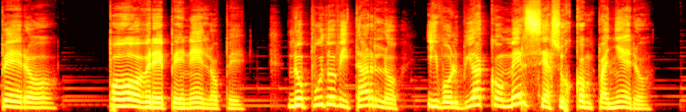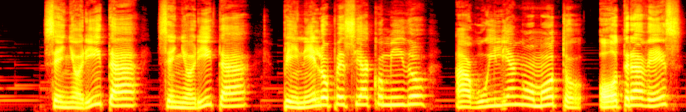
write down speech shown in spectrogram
Pero, pobre Penélope, no pudo evitarlo y volvió a comerse a sus compañeros. Señorita, señorita, Penélope se ha comido a William Omoto otra vez.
